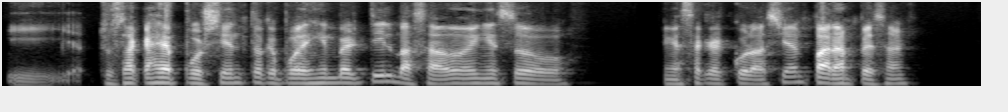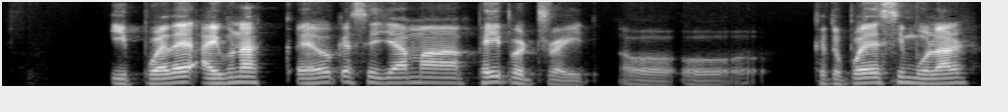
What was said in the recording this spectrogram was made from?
Y tú sacas el por ciento que puedes invertir basado en eso, en esa calculación para empezar. Y puede, hay una, algo que se llama paper trade o, que tú puedes simular.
